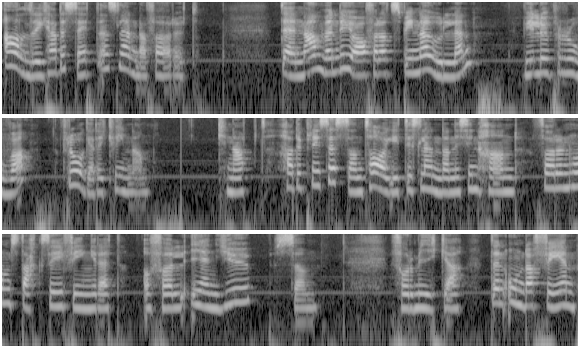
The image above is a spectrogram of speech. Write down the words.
aldrig hade sett en slända förut. Den använder jag för att spinna ullen. Vill du prova? frågade kvinnan. Knappt hade prinsessan tagit i sländan i sin hand förrän hon stack sig i fingret och föll i en djup sömn. Formika, den onda fen,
